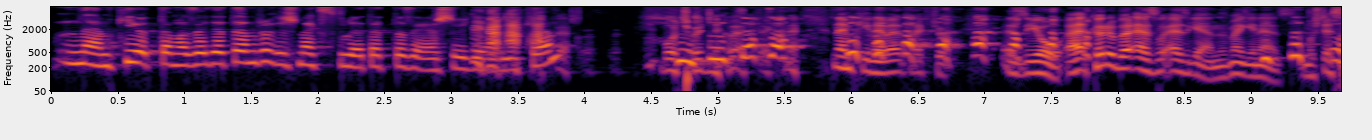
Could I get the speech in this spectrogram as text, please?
Nem, kijöttem az egyetemről, és megszületett az első gyermekem. Bocs, hogy nevetek. Nem kinevetek, csak ez jó. E, Körülbelül ez, ez igen, ez megint ez. Most ez,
